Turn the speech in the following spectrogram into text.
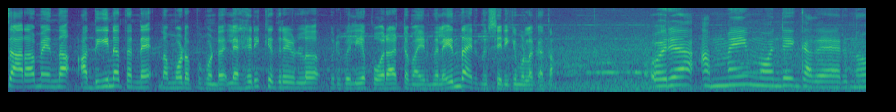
സാറാമ്മ എന്ന അദീന തന്നെ നമ്മോടൊപ്പമുണ്ട്. ലഹരിക്കെതിരെയുള്ള ഒരു വലിയ പോരാട്ടമായിരുന്നല്ലേ? എന്തായിരുന്നു ശരിക്കുമുള്ള കഥ? ഒരു അമ്മയും മോന്റെയും കഥയായിരുന്നു.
